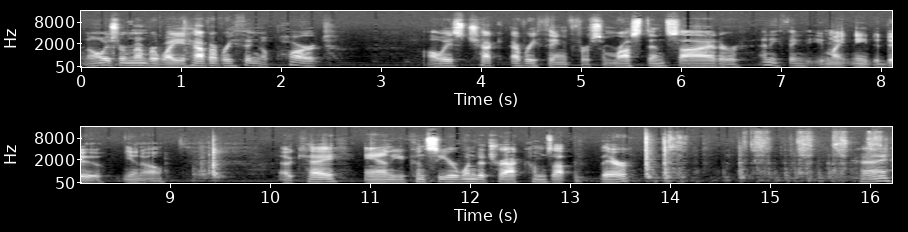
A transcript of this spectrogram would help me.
And always remember while you have everything apart, always check everything for some rust inside or anything that you might need to do, you know. Okay, and you can see your window track comes up there. Okay.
